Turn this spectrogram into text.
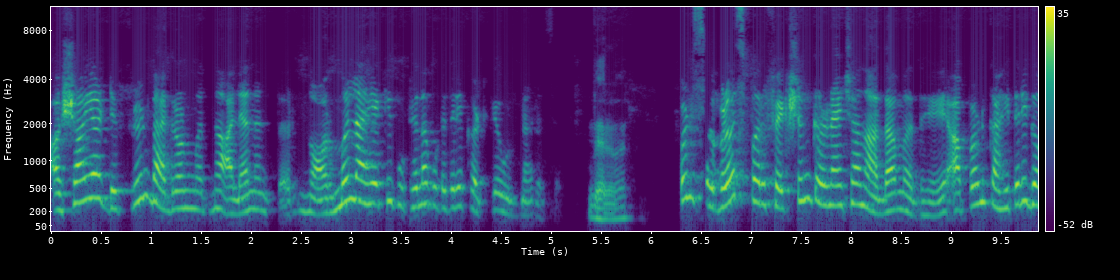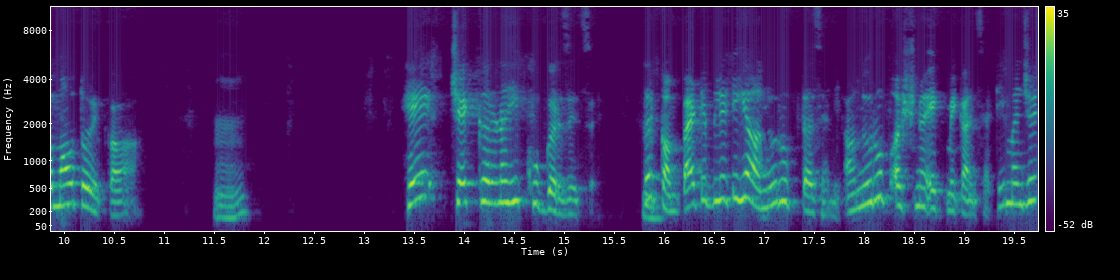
अशा या डिफरंट बॅकग्राऊंड मधनं आल्यानंतर नॉर्मल आहे की कुठे ना कुठेतरी खटके उडणारच आहे. बरोबर. पण सगळंच परफेक्शन करण्याच्या नादामध्ये आपण काहीतरी गमावतोय का? हे चेक करणं ही खूप गरजेचं आहे. तर कम्पॅटेबिलिटी ही अनुरूपता झाली. अनुरूप असणं एकमेकांसाठी. म्हणजे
